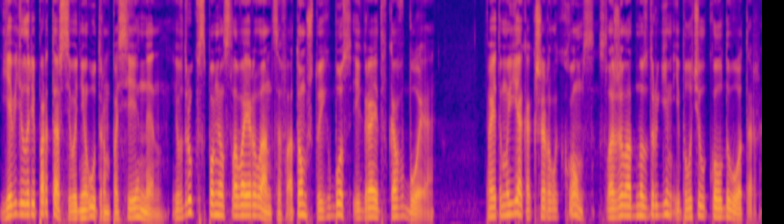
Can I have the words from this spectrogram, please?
Я видел репортаж сегодня утром по CNN и вдруг вспомнил слова ирландцев о том, что их босс играет в ковбоя. Поэтому я, как Шерлок Холмс, сложил одно с другим и получил Колдвотер.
